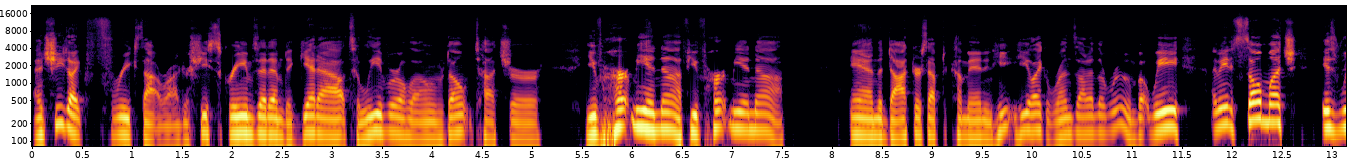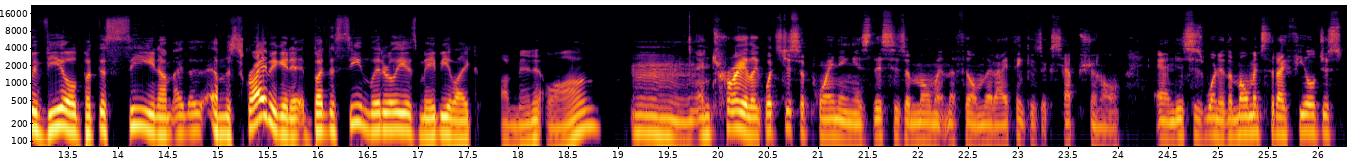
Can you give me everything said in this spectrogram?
And she like freaks out, Roger. She screams at him to get out, to leave her alone, don't touch her. You've hurt me enough. You've hurt me enough. And the doctors have to come in and he he like runs out of the room. But we I mean so much is revealed, but the scene I'm I'm describing it, but the scene literally is maybe like a minute long. Mm, and Troy, like, what's disappointing is this is a moment in the film that I think is exceptional, and this is one of the moments that I feel just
